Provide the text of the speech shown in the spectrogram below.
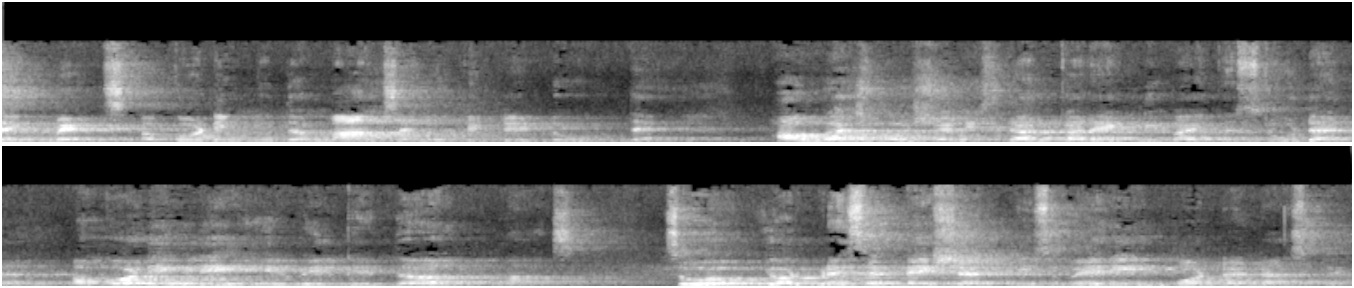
segments according to the marks allocated to them. How much portion is done correctly by the student, accordingly he will get the marks. So your presentation is very important aspect.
